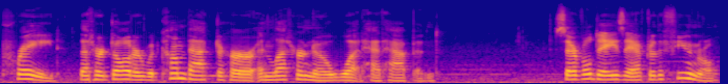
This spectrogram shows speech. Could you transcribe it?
prayed that her daughter would come back to her and let her know what had happened. Several days after the funeral,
